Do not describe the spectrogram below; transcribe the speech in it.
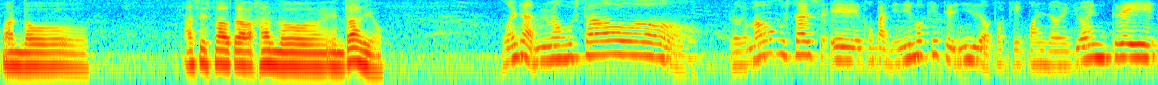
cuando has estado trabajando en radio? Bueno, a mí me ha gustado, lo que más me ha gustado es eh, el compañerismo que he tenido, porque cuando yo entré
